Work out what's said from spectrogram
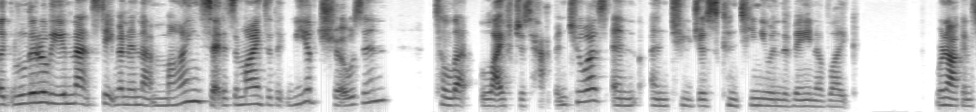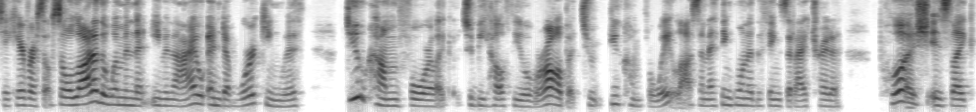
like literally in that statement in that mindset it's a mindset that we have chosen to let life just happen to us and and to just continue in the vein of like we're not going to take care of ourselves. So a lot of the women that even i end up working with do come for like to be healthy overall but to do come for weight loss. And i think one of the things that i try to push is like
